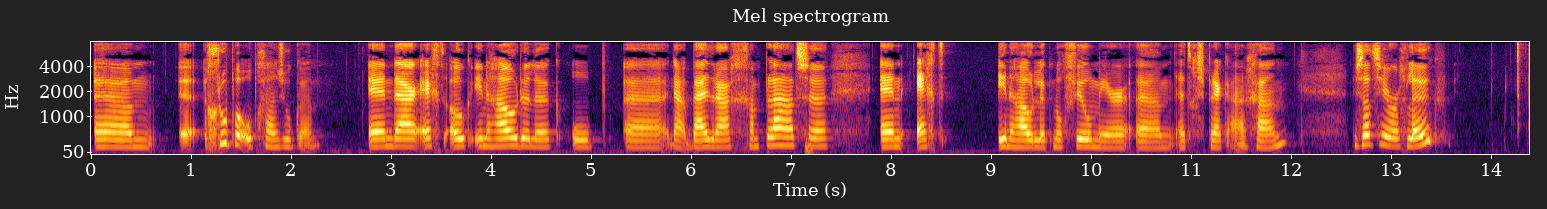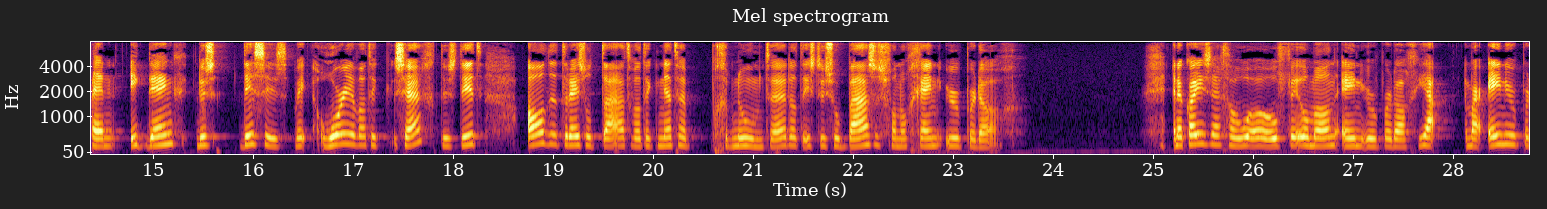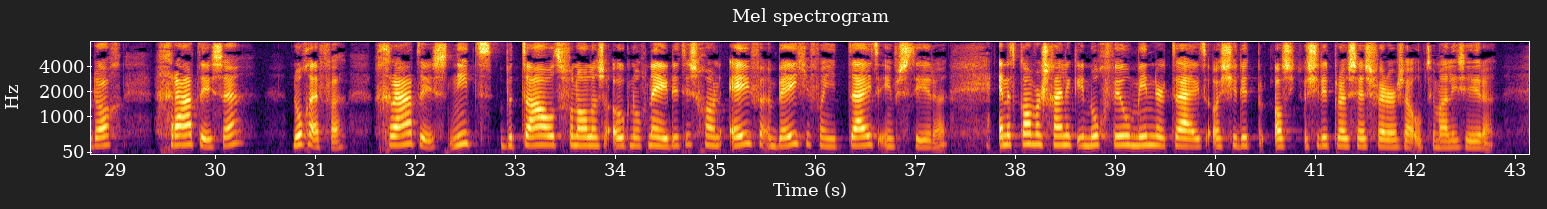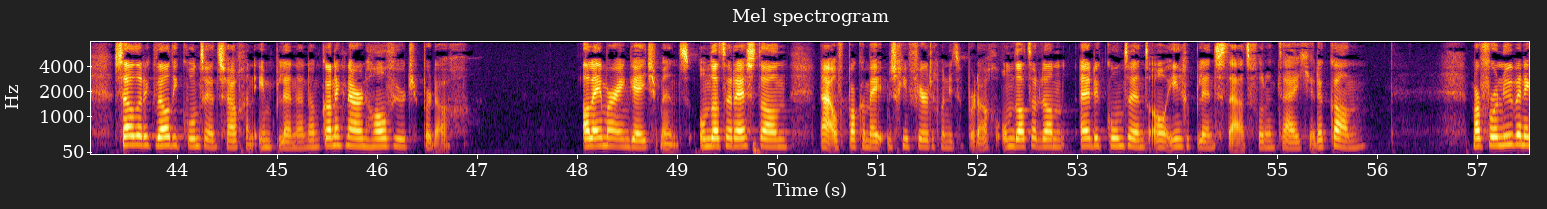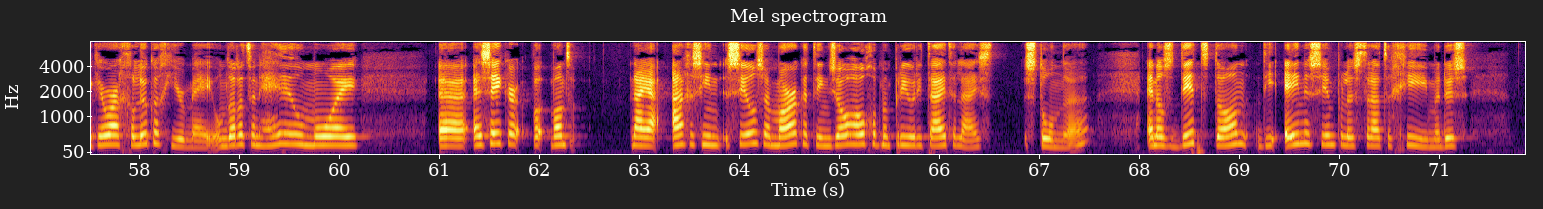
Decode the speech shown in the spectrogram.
um, uh, groepen op gaan zoeken. En daar echt ook inhoudelijk op nou, bijdragen gaan plaatsen. En echt inhoudelijk nog veel meer um, het gesprek aangaan. Dus dat is heel erg leuk. En ik denk, dus dit is, hoor je wat ik zeg? Dus dit, al dit resultaat wat ik net heb genoemd, hè, dat is dus op basis van nog geen uur per dag. En dan kan je zeggen, wow, veel man, één uur per dag. Ja, maar één uur per dag gratis, hè? Nog even, gratis. Niet betaald van alles ook nog. Nee, dit is gewoon even een beetje van je tijd investeren. En het kan waarschijnlijk in nog veel minder tijd als je dit, als, als je dit proces verder zou optimaliseren. Stel dat ik wel die content zou gaan inplannen, dan kan ik naar een half uurtje per dag. Alleen maar engagement. Omdat de rest dan, nou, of pak hem misschien 40 minuten per dag. Omdat er dan de content al ingepland staat voor een tijdje. Dat kan. Maar voor nu ben ik heel erg gelukkig hiermee. Omdat het een heel mooi. Uh, en zeker, want, nou ja, aangezien sales en marketing zo hoog op mijn prioriteitenlijst stonden. En als dit dan, die ene simpele strategie, me dus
